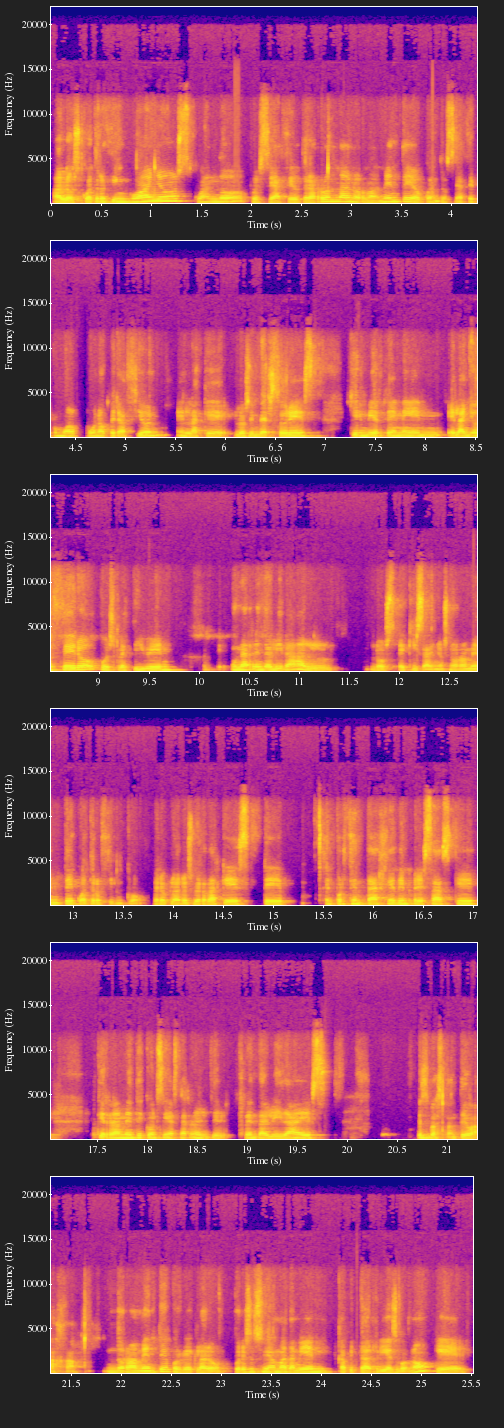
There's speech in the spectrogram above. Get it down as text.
a los 4 o 5 años cuando pues, se hace otra ronda normalmente o cuando se hace como alguna operación en la que los inversores que invierten en el año cero pues reciben una rentabilidad a los X años, normalmente 4 o 5. Pero claro, es verdad que este, el porcentaje de empresas que, que realmente consiguen esta rentabilidad es es bastante baja normalmente, porque claro, por eso se llama también capital riesgo, ¿no? Que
